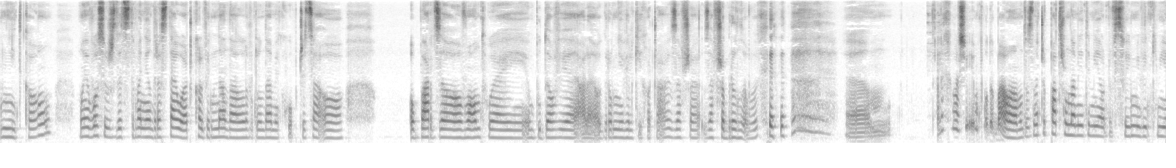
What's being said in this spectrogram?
nitką Moje włosy już zdecydowanie odrastały, aczkolwiek nadal wyglądam jak chłopczyca o, o bardzo wątłej budowie, ale ogromnie wielkich oczach, zawsze, zawsze brązowych. um, ale chyba się im podobałam. To znaczy, patrzą na mnie tymi swoimi wielkimi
